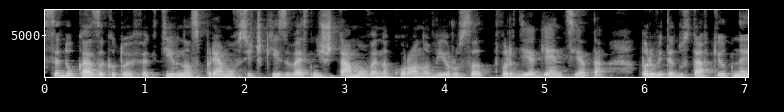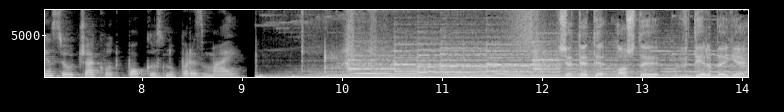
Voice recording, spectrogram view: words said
се доказа като ефективна спрямо всички известни щамове на коронавируса, твърди агенцията. Първите доставки от нея се очакват по-късно през май. Четете още в Дирбеге.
